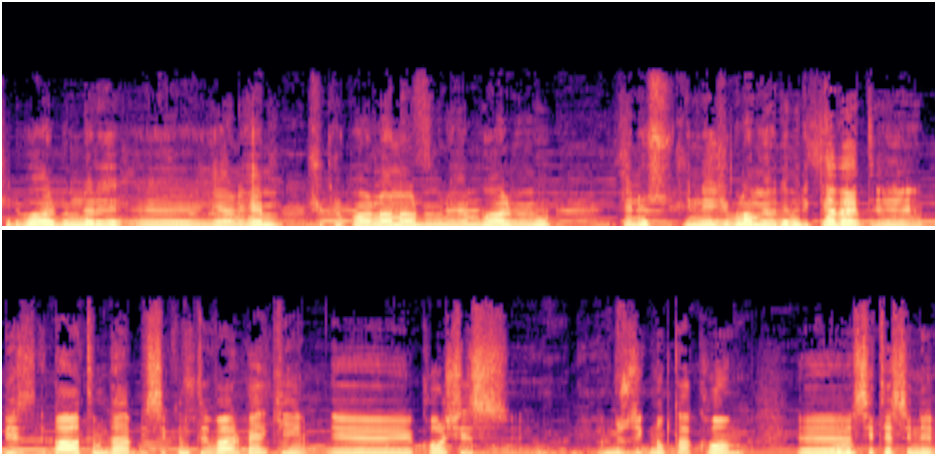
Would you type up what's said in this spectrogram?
Şimdi bu albümleri e, yani hem Şükrü Parlağan albümünü hem bu albümü henüz dinleyici bulamıyor değil mi dükkanlarda? Evet, e, biz dağıtımda bir sıkıntı var. Belki e, korşismuzik.com e, sitesini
